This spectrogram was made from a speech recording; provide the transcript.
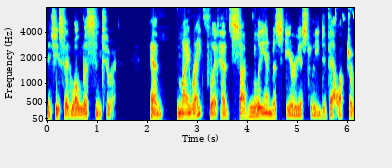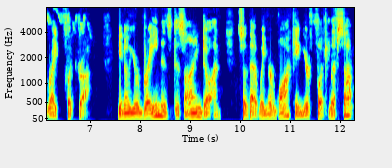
And she said, Well, listen to it. And my right foot had suddenly and mysteriously developed a right foot drop. You know, your brain is designed on so that when you're walking, your foot lifts up.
